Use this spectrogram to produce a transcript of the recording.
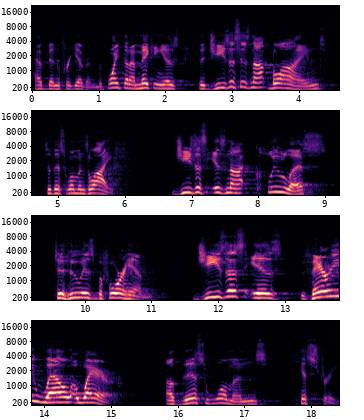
have been forgiven. The point that I'm making is that Jesus is not blind to this woman's life. Jesus is not clueless to who is before him. Jesus is very well aware of this woman's history.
